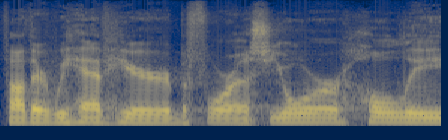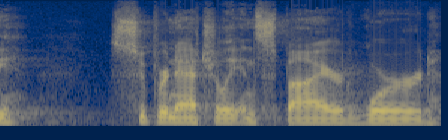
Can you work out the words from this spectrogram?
Father, we have here before us your holy, supernaturally inspired word.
